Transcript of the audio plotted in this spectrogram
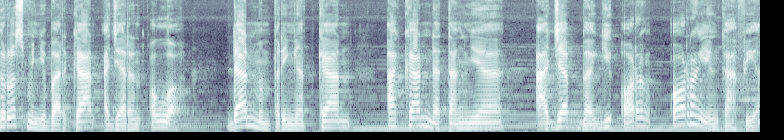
terus menyebarkan ajaran Allah dan memperingatkan akan datangnya ajab bagi orang-orang yang kafir.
